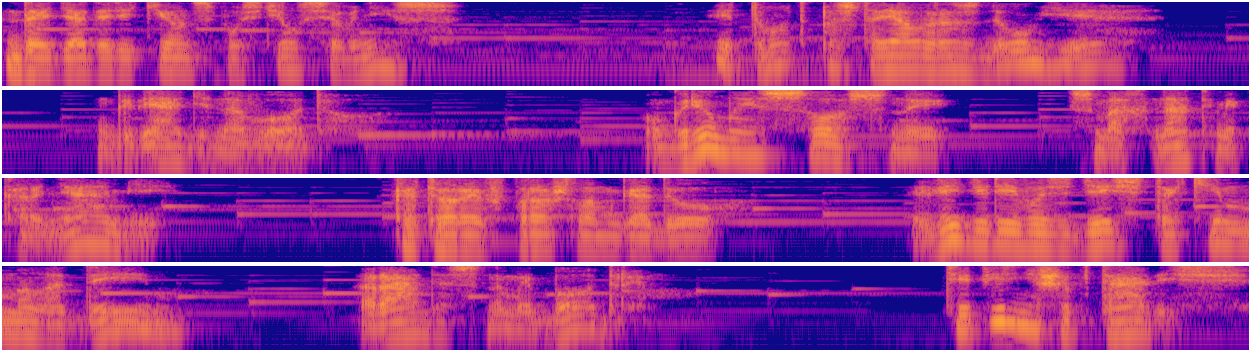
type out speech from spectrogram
Дойдя до реки, он спустился вниз и тут постоял в раздумье, глядя на воду. Угрюмые сосны с мохнатыми корнями, которые в прошлом году видели его здесь таким молодым, радостным и бодрым, теперь не шептались,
